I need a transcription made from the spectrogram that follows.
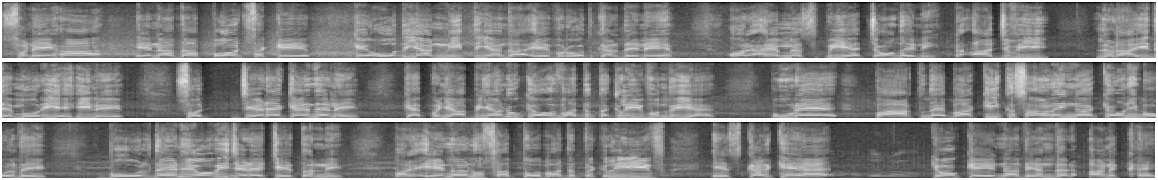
ਸੁਨੇਹਾ ਇਹਨਾਂ ਦਾ ਪਹੁੰਚ ਸਕੇ ਕਿ ਉਹਦੀਆਂ ਨੀਤੀਆਂ ਦਾ ਇਹ ਵਿਰੋਧ ਕਰਦੇ ਨੇ ਔਰ MSP ਇਹ ਚਾਹੁੰਦੇ ਨੇ। ਤਾਂ ਅੱਜ ਵੀ ਲੜਾਈ ਦੇ ਮੋਹਰੀ ਇਹੀ ਨੇ। ਸੋ ਜਿਹੜੇ ਕਹਿੰਦੇ ਨੇ ਕਿ ਪੰਜਾਬੀਆਂ ਨੂੰ ਕਿਉਂ ਵੱਧ ਤਕਲੀਫ ਹੁੰਦੀ ਹੈ? ਪੂਰੇ ਭਾਰਤ ਦੇ ਬਾਕੀ ਕਿਸਾਨ ਇੰਨਾ ਕਿਉਂ ਨਹੀਂ ਬੋਲਦੇ? ਬੋਲਦੇ ਨੇ ਉਹ ਵੀ ਜਿਹੜੇ ਚੇਤਨ ਨੇ। ਪਰ ਇਹਨਾਂ ਨੂੰ ਸਭ ਤੋਂ ਵੱਧ ਤਕਲੀਫ ਇਸ ਕਰਕੇ ਹੈ ਕਿਉਂਕਿ ਇਹਨਾਂ ਦੇ ਅੰਦਰ ਅਣਖ ਹੈ,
